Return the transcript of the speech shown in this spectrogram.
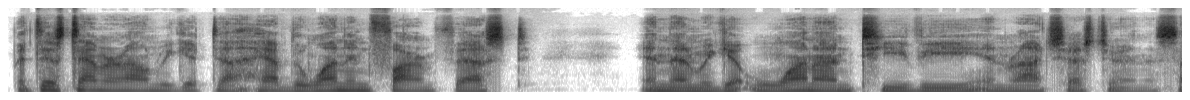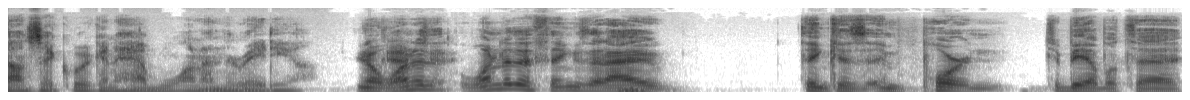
But this time around, we get to have the one in Farm Fest, and then we get one on TV in Rochester, and it sounds like we're going to have one on the radio. You know, one of the, one of the things that I think is important to be able to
